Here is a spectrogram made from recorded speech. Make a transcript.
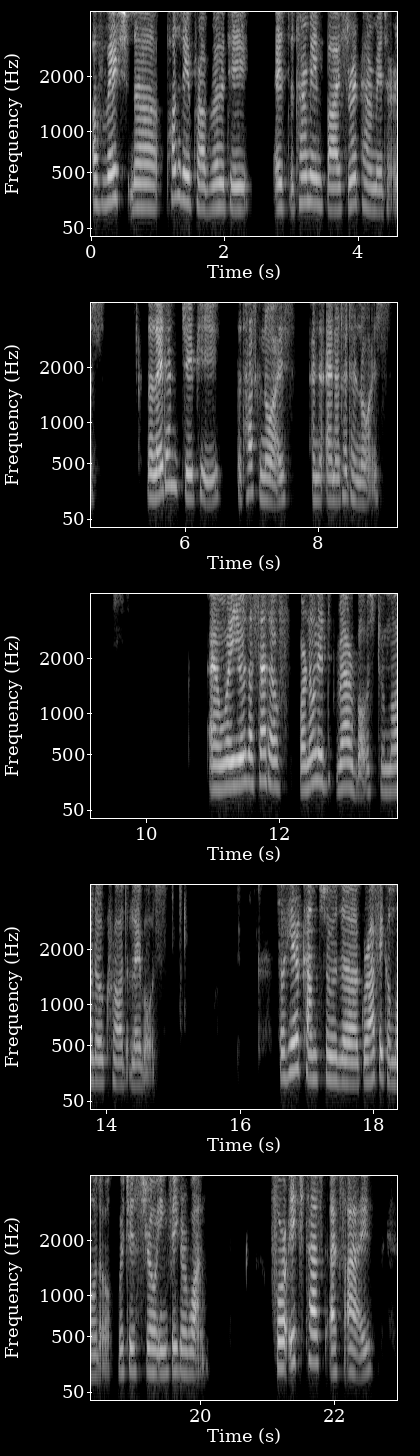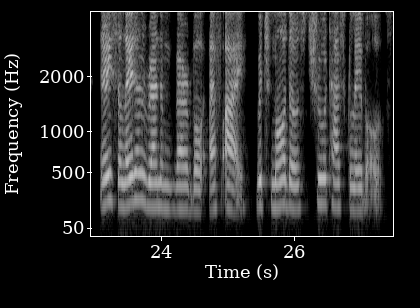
of which the positive probability is determined by three parameters, the latent GP, the task noise, and annotator noise. And we use a set of Bernoulli variables to model crowd labels. So here comes to the graphical model, which is shown in figure one. For each task xi, there is a latent random variable fi, which models true task labels.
